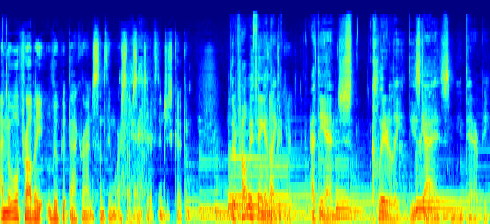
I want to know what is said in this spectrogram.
I mean, we'll probably loop it back around to something more substantive than just cooking. They're probably thinking That'll like at the end, just clearly these guys need therapy.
